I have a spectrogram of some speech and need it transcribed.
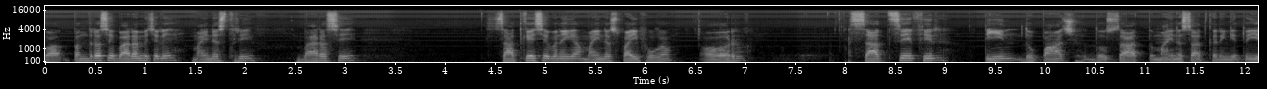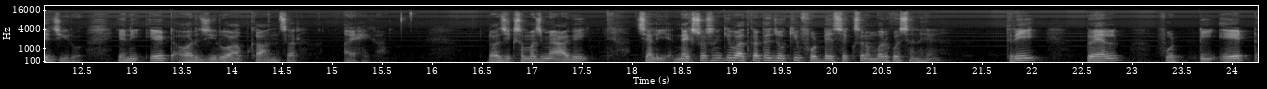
पंद्रह से बारह में चले, माइनस थ्री। बारह से सात कैसे बनेगा? माइनस फाइव होगा। और सात से फिर तीन, दो पाँच, दो सात माइनस सात करेंगे तो ये ज़ीरो। यानी एट और ज़ीरो आपका आंसर आएगा। लॉजिक समझ में आ गई? चलिए, नेक्स्ट क्वेश्चन की बात करते हैं, जो कि फोर्टी सिक्स नंबर क्वेश्चन है। Three, twelve, forty eight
